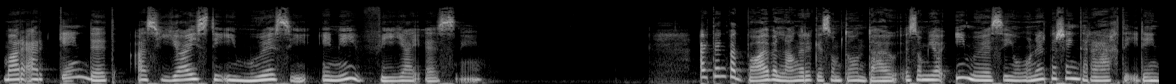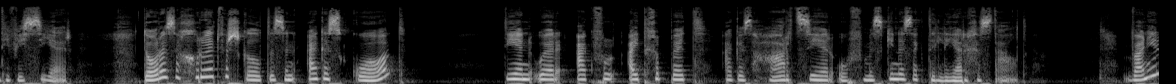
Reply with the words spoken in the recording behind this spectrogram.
maar erken dit as juis die emosie en nie wie jy is nie. Ek dink wat baie belangrik is om te onthou is om jou emosie 100% reg te identifiseer. Daar is 'n groot verskil tussen ek is kwaad teenoor ek voel uitgeput, ek is hartseer of miskien is ek teleurgesteld. Wanneer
